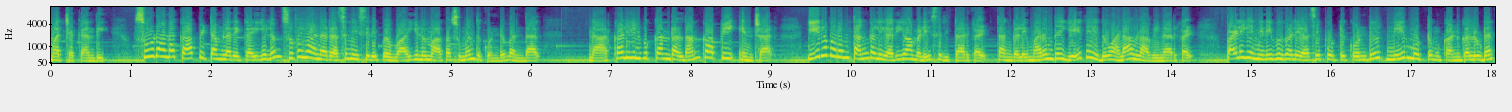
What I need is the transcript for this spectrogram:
மச்சகாந்தி சூடான காப்பி டம்ளரை கையிலும் சுவையான ரசனை சிரிப்பு வாயிலுமாக சுமந்து கொண்டு வந்தாள். நாற்காலியில் உட்கார்ந்தால் தான் காப்பி என்றாள். இருவரும் தங்களை அறியாமலே சிரித்தார்கள். தங்களை மறந்து ஏதேதோ அலாவலாவினார்கள் பழைய நினைவுகளை அசை போட்டுக் கொண்டு நீர்முட்டும் கண்களுடன்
